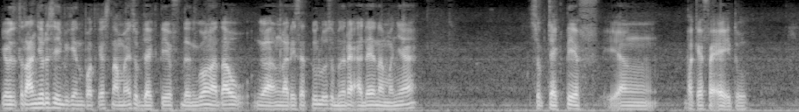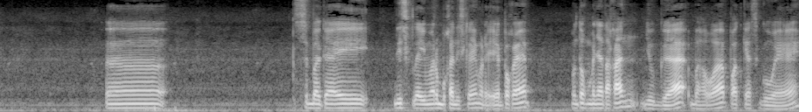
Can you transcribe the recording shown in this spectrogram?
ya udah terlanjur sih bikin podcast namanya subjektif. Dan gue nggak tahu nggak nggak riset dulu sebenarnya ada yang namanya subjektif yang pakai VE itu? Uh, sebagai disclaimer bukan disclaimer ya pokoknya untuk menyatakan juga bahwa podcast gue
